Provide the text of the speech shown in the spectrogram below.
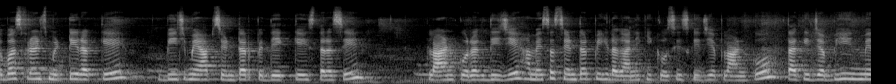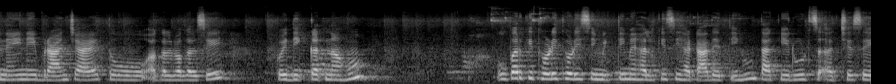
तो बस फ्रेंड्स, मिट्टी रख के बीच में आप सेंटर पे देख के इस तरह से प्लांट को रख दीजिए। हमेशा सेंटर पे ही लगाने की कोशिश कीजिए प्लांट को, ताकि जब भी इनमें नई नई ब्रांच आए तो अगल बगल से कोई दिक्कत ना हो। ऊपर की थोड़ी थोड़ी सी मिट्टी में हल्की सी हटा देती हूँ, ताकि रूट्स अच्छे से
